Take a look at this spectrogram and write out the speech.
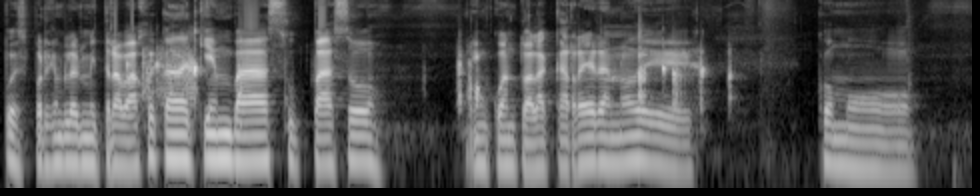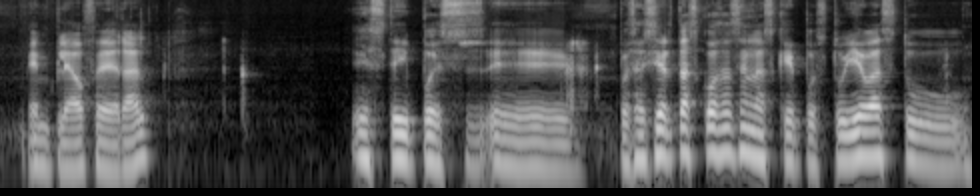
pues por ejemplo en mi trabajo cada quien va a su paso en cuanto a la carrera, ¿no? De como empleado federal. Este, pues, eh, pues hay ciertas cosas en las que pues tú llevas tu,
